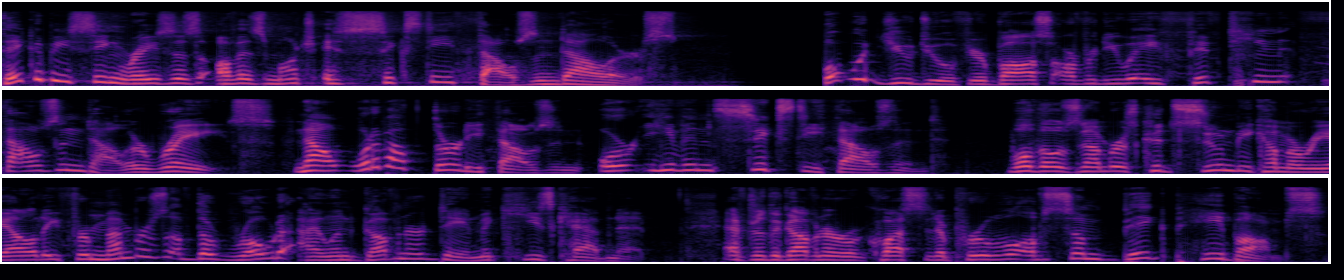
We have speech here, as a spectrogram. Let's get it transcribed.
they could be seeing raises of as much as $60,000. What would you do if your boss offered you a $15,000 raise? Now, what about 30,000 or even 60,000? Well, those numbers could soon become a reality for members of the Rhode Island Governor Dan McKee's cabinet after the governor requested approval of some big pay bumps.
